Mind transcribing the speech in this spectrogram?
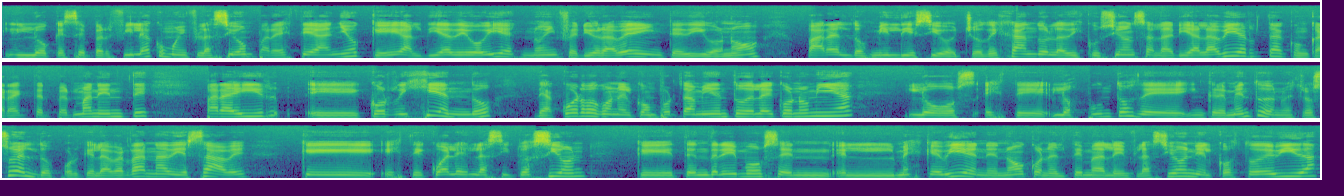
lo que se perfila como inflación para este año, que al día de hoy es no inferior a 20, digo, ¿no? Para el 2018, dejando la discusión salarial abierta con carácter permanente para ir eh, corrigiendo, de acuerdo con el comportamiento de la economía, los, este, los puntos de incremento de nuestros sueldos, porque la verdad nadie sabe que, este, cuál es la situación que tendremos en el mes que viene, ¿no? Con el tema de la inflación y el costo de vida,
